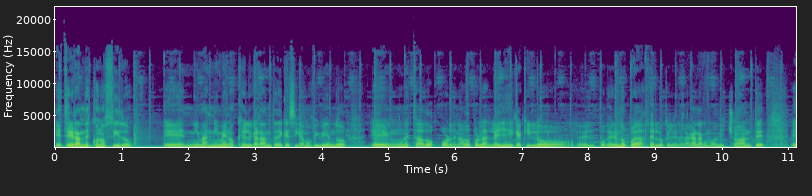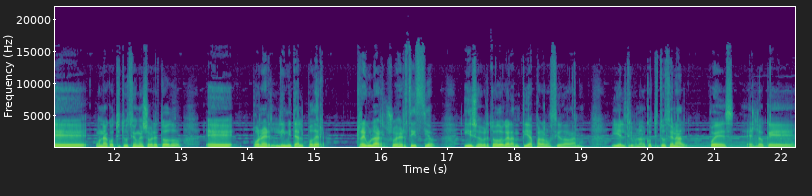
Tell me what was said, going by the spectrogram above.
este gran desconocido es ni más ni menos que el garante de que sigamos viviendo en un Estado ordenado por las leyes y que aquí el poder no puede hacer lo que le dé la gana. Como he dicho antes, eh, una constitución es sobre todo eh, poner límite al poder, regular su ejercicio y sobre todo garantías para los ciudadanos. Y el Tribunal Constitucional, pues, es lo que,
